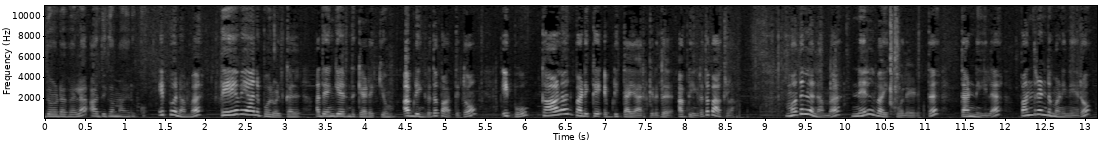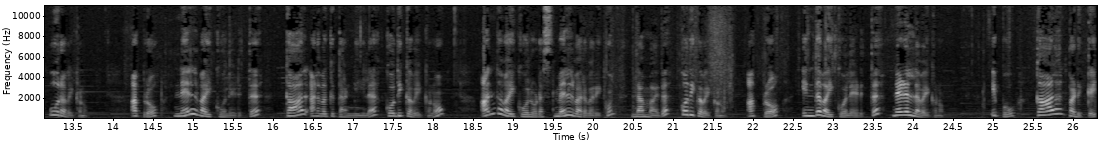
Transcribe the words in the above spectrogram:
இதோட விலை அதிகமா இருக்கும். இப்போ நம்ம தேவையான பொருட்கள் அது எங்க இருந்து கிடைக்கும் அப்படிங்கறத பார்த்துட்டோம். இப்போ காளான் படுக்கை எப்படி தயாரிக்கிறது அப்படிங்கறத பார்க்கலாம். முதல்ல நம்ம நெல் வைக்கோலை எடுத்து தண்ணியில பன்னிரண்டு மணி நேரம் ஊற வைக்கணும். அப்புறம் நெல் வைக்கோல் எடுத்து கால் அளவுக்கு தண்ணியில கொதிக்க வைக்கணும். அந்த வைக்கோலோட ஸ்மெல் வர வரைக்கும் நம்ம இதை கொதிக்க வைக்கணும். அப்புறம் இந்த வைக்கோலை எடுத்து நிழல்ல வைக்கணும். இப்போ காளான் படுக்கை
